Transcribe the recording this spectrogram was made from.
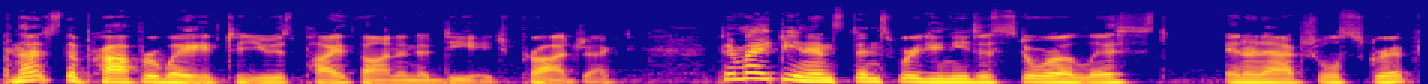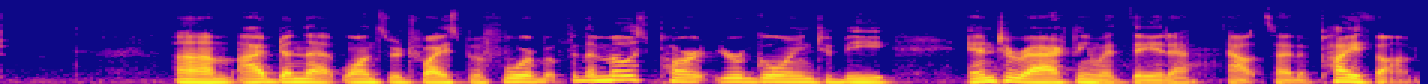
And that's the proper way to use Python in a DH project. There might be an instance where you need to store a list in an actual script. Um, I've done that once or twice before, but for the most part, you're going to be interacting with data outside of Python.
